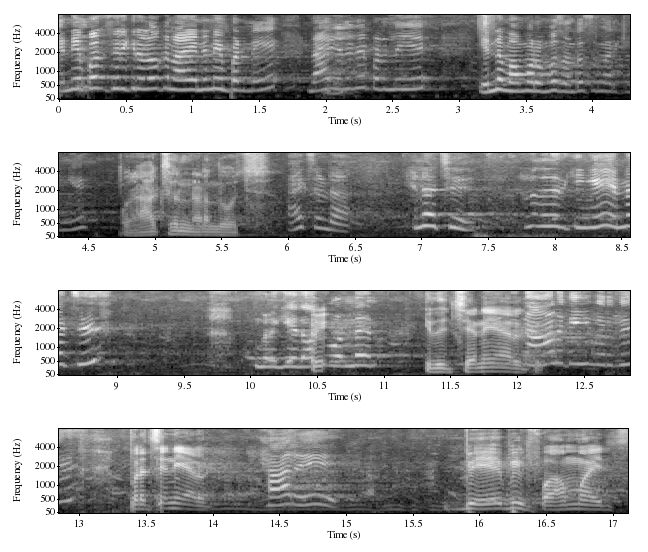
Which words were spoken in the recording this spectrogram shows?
என்னைய பார்த்து சிரிக்கிற அளவுக்கு நான் என்னென்ன பண்ணேன் நான் எதுவுமே பண்ணலையே. என்ன மாமா ரொம்ப சந்தோஷமா இருக்கீங்க? ஒரு ஆக்சிடென்ட் நடந்து போச்சு. ஆக்சிடென்டா என்னாச்சு? நல்லதா இருக்கீங்க. என்னாச்சு? உங்களுக்கு ஏதாவது ஒண்ணு? இது சென்னையா இருக்கு. நாலு பிரச்சனையா இருக்கு. யாரு? பேபி ஃபார்ம் ஆயிடுச்சு.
